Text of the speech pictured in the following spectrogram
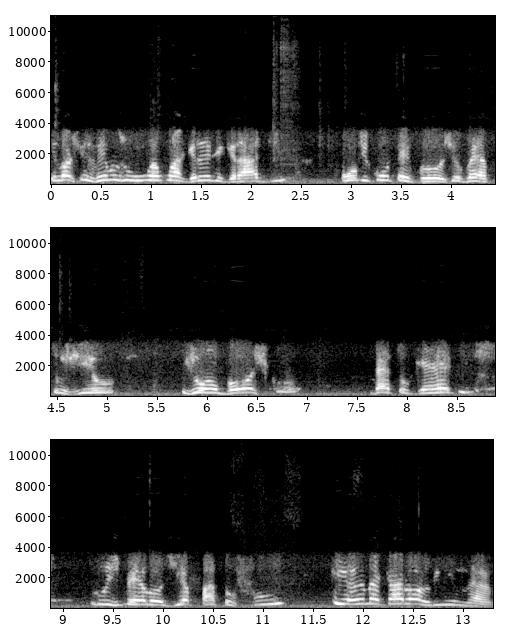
e nós fizemos uma, uma grande grade onde contemplou Gilberto Gil, João Bosco, Beto Guedes, Luiz Belogia Patufu e Ana Carolina,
